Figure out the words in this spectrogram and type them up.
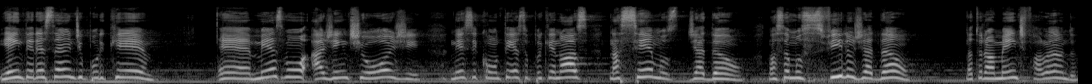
E é interessante porque é, mesmo a gente hoje, nesse contexto, porque nós nascemos de Adão, nós somos filhos de Adão, naturalmente falando.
